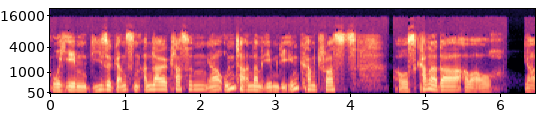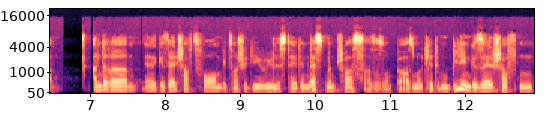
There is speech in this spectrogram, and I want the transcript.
wo ich eben diese ganzen Anlageklassen, ja, unter anderem eben die Income Trusts aus Kanada, aber auch ja, andere äh, Gesellschaftsformen, wie zum Beispiel die Real Estate Investment Trust, also so börsennotierte Immobiliengesellschaften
